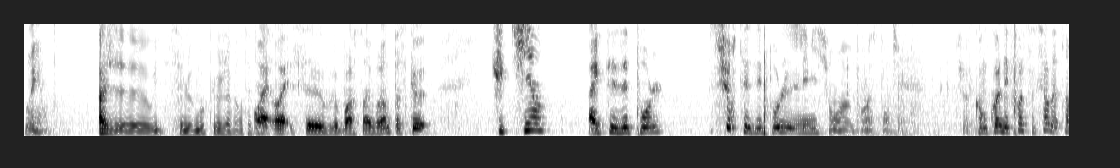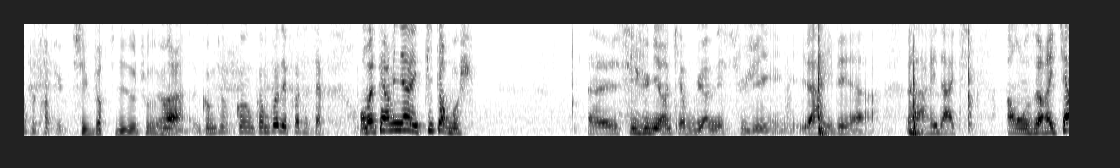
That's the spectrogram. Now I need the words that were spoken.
brillante. Ah, je- oui, c'est le mot que j'avais en tête. Ouais, ouais, c'est pour l'instant brillante parce que tu tiens avec tes épaules, sur tes épaules, l'émission euh, pour l'instant. Tu vois, comme quoi des fois ça sert d'être un peu trapu. J'ai peur que tu dises autre chose. Voilà, comme, comme, comme quoi des fois ça sert. On va terminer avec Peter Bosch. Euh, c'est Julien qui a voulu amener ce sujet. Il est arrivé à, à la rédac à 11h15,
